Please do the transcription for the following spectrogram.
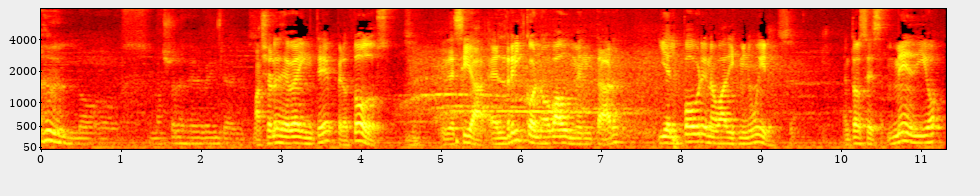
Los mayores de 20 años. Mayores de 20, pero todos. Y decía, el rico no va a aumentar y el pobre no va a disminuir. Entonces, medio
